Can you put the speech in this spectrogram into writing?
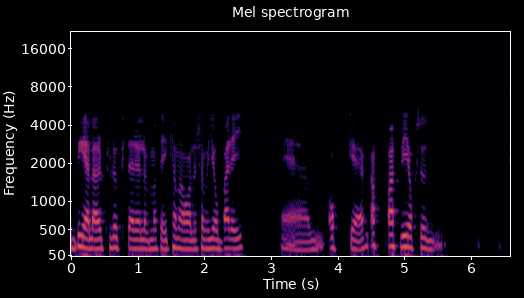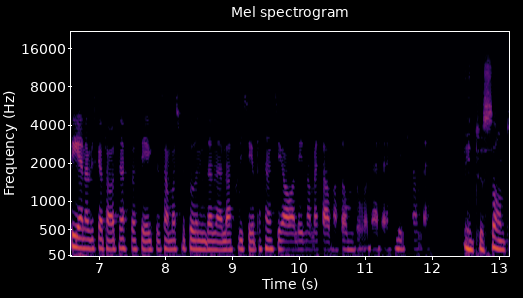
delar, produkter eller vad man säger, kanaler som vi jobbar i. Eh, och eh, ja, att vi också ser när vi ska ta ett nästa steg tillsammans med kunden eller att vi ser potential inom ett annat område eller liknande. Intressant.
